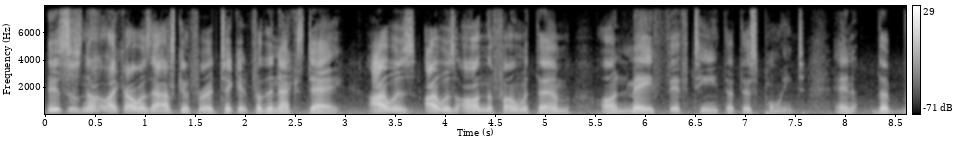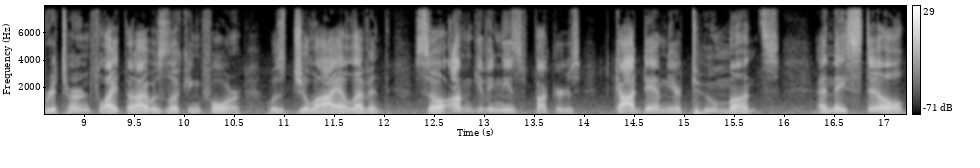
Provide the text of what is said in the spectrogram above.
this is not like I was asking for a ticket for the next day. I was I was on the phone with them on May 15th at this point, and the return flight that I was looking for was July 11th. So I'm giving these fuckers goddamn near two months, and they still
